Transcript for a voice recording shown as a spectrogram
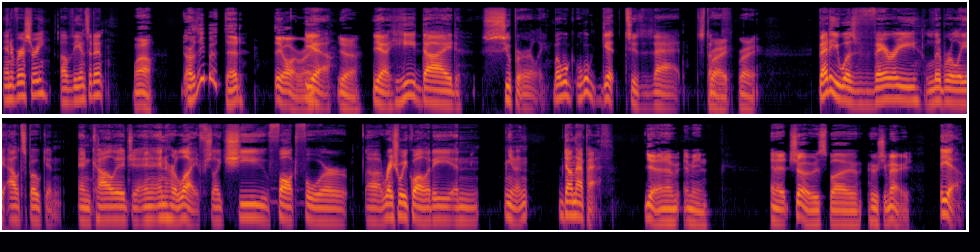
anniversary of the incident. Wow. Are they both dead? They are, right? Yeah. Yeah. Yeah, he died super early. But we'll, we'll get to that stuff. Right. Right. Betty was very liberally outspoken in college and in her life. She- Like she fought for uh, racial equality and, you know, down that path. Yeah, and I, I mean, and it shows by who she married. Yeah.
